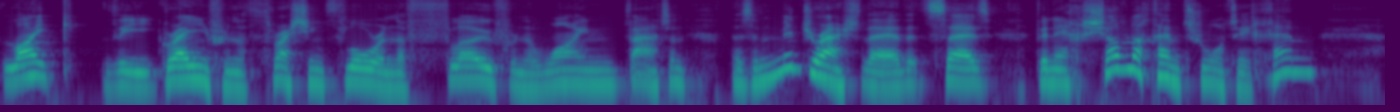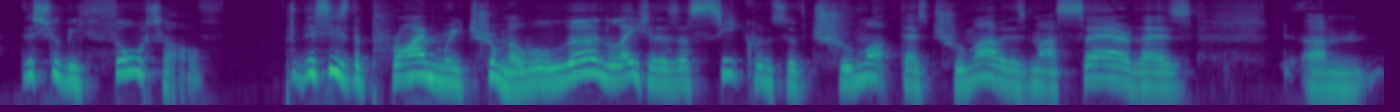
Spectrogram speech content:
like the grain from the threshing floor and the flow from the wine vat. And there's a midrash there that says. This shall be thought of. This is the primary truma. We'll learn later there's a sequence of trumot. There's truma, there's maser, there's um,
